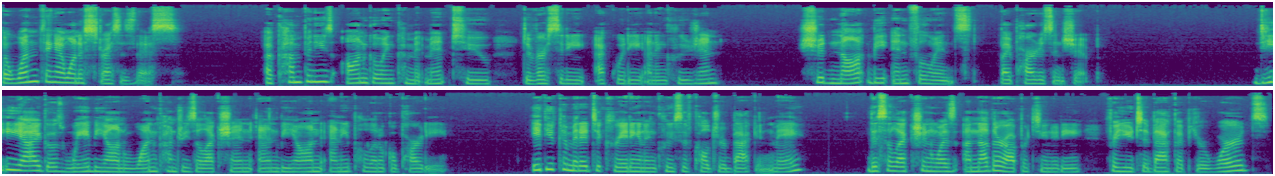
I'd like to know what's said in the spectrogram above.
But one thing I want to stress is this. A company's ongoing commitment to diversity, equity, and inclusion should not be influenced by partisanship. DEI goes way beyond one country's election and beyond any political party. If you committed to creating an inclusive culture back in May, this election was another opportunity for you to back up your words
